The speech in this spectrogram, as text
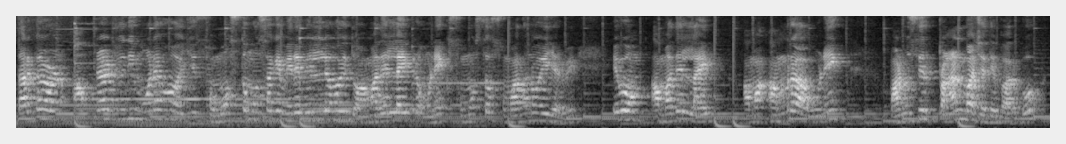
তার কারণ, আপনার যদি মনে হয় যে সমস্ত মশাকে মেরে ফেললে হয়তো আমাদের লাইফের অনেক সমস্যার সমাধান হয়ে যাবে এবং আমাদের লাইফ আমরা অনেক মানুষের প্রাণ বাঁচাতে পারব,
